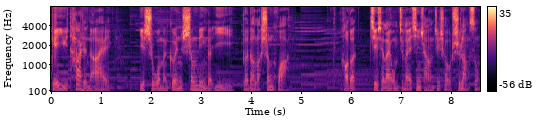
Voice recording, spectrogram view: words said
给予他人的爱，也使我们个人生命的意义得到了升华。好的，接下来我们就来欣赏这首诗朗诵。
